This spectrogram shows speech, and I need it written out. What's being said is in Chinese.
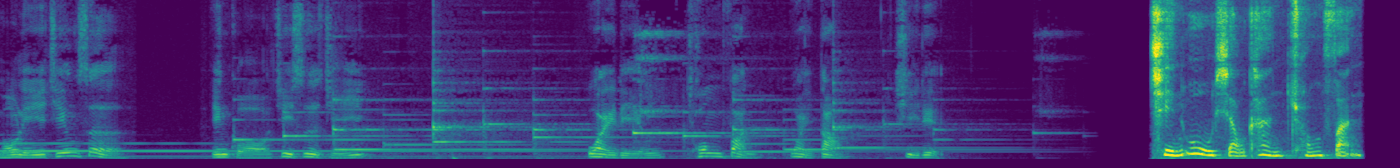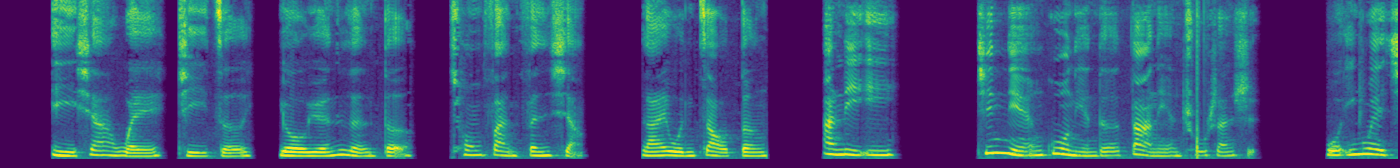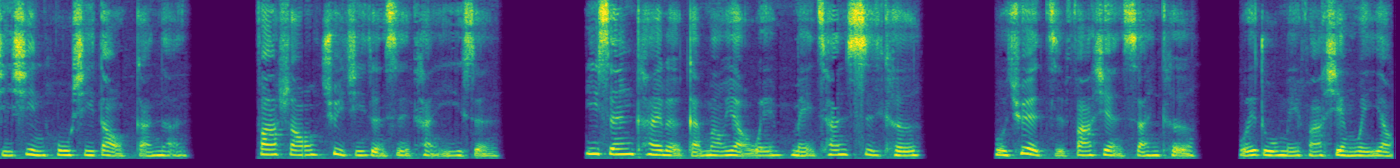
《摩尼金色因果记事集》外灵冲犯外道系列，请勿小看重犯。以下为几则有缘人的冲犯分享。来文照灯。案例一：今年过年的大年初三时，我因为急性呼吸道感染。发烧去急诊室看医生，医生开了感冒药为每餐四颗，我却只发现三颗，唯独没发现胃药。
